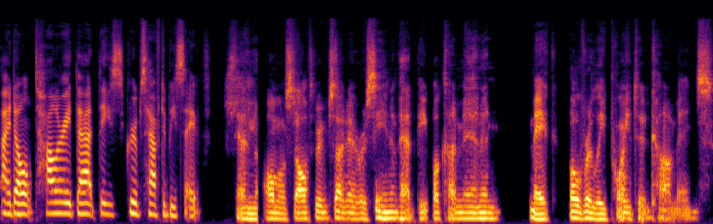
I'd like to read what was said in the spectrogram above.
I don't tolerate that. These groups have to be safe. And almost all groups I've ever seen have had people come in and make overly pointed comments.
